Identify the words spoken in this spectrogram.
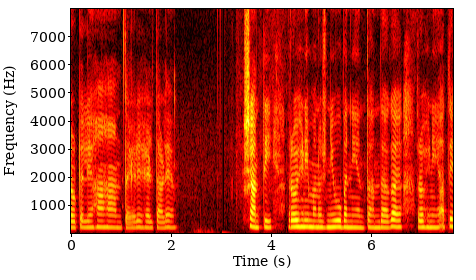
ಡೌಟಲ್ಲಿ, ಹಾಂ ಹಾಂ ಅಂತ ಹೇಳಿ ಹೇಳ್ತಾಳೆ. ಶಾಂತಿ, ರೋಹಿಣಿ, ಮನೋಜ್, ನೀವು ಬನ್ನಿ ಅಂತ ಅಂದಾಗ ರೋಹಿಣಿ, ಅತ್ತೆ,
